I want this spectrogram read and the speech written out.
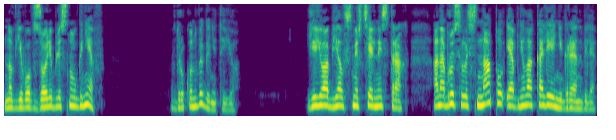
Но в его взоре блеснул гнев. Вдруг он выгонит ее. Ее объял смертельный страх. Она бросилась на пол и обняла колени Гренвилля.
